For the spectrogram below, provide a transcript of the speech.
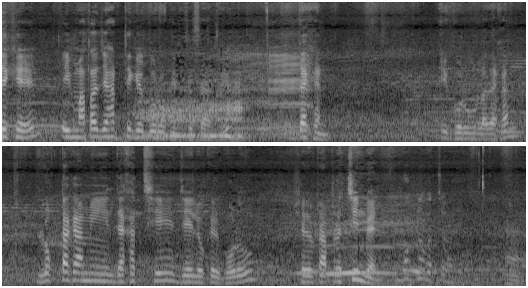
দেখে এই মাতাজাহাট থেকে গরু কিনতেছে আর দেখেন, এই গরুগুলা দেখেন। লোকটাকে আমি দেখাচ্ছি যে লোকের গরু, সে লোকটা আপনারা চিনবেন। হ্যাঁ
